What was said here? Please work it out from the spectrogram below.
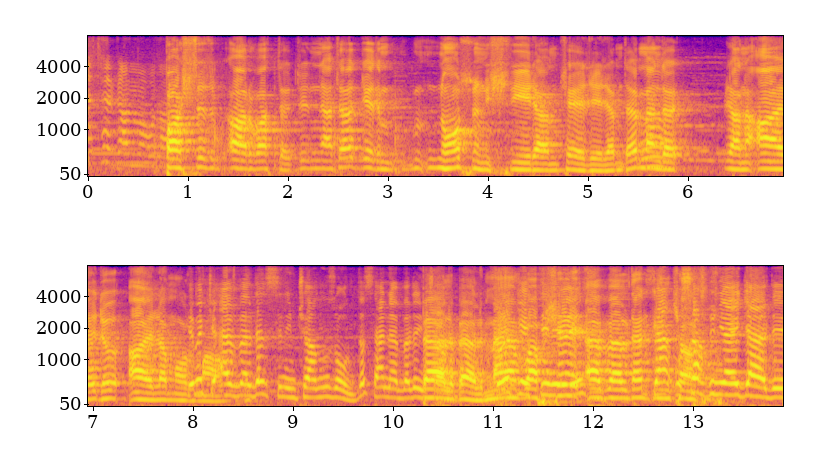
Nətər qalmaq olar? başsız arvaddır. Nətər gedim, nə olsun işləyirəm, şey eləyirəm də. Mən də yəni ayrı ailəm olmalı. Demək ki, əvvəldən sizin imkanınız oldu da, sənin əvvəldən Bəli, imkanın. bəli. Sonra Mən vəbşə getdiniz, əvvəldən Sən uşaq imkansız. dünyaya gəldi.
